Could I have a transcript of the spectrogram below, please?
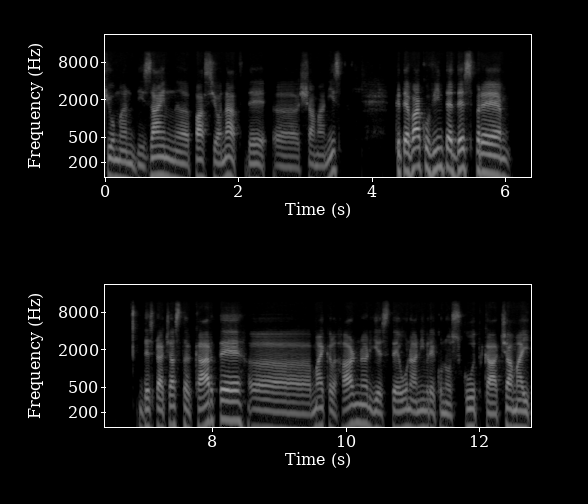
human design, pasionat de șamanism. Câteva cuvinte despre despre această carte. Uh, Michael Harner este unanim recunoscut ca cea mai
